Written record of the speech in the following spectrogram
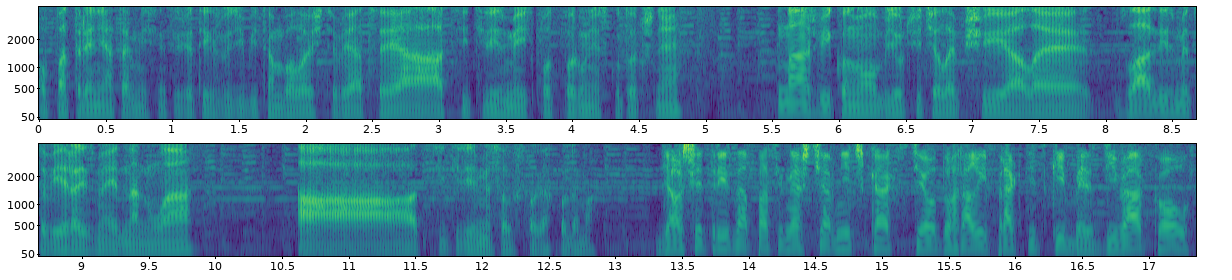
opatrenia, tak myslím si, že tých ľudí by tam bolo ešte viacej a cítili sme ich podporu neskutočne. Náš výkon mohol byť určite lepší, ale zvládli sme to, vyhrali sme 1-0 a cítili sme sa už fakt ako doma. Ďalšie tri zápasy na šťavničkách ste odohrali prakticky bez divákov.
